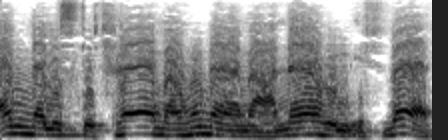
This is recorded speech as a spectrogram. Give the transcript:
أن الاستفهام هنا معناه الإثبات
